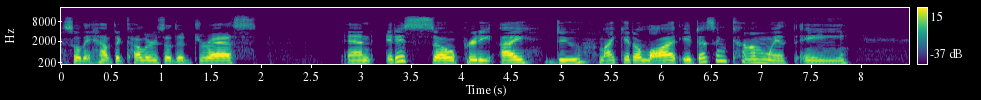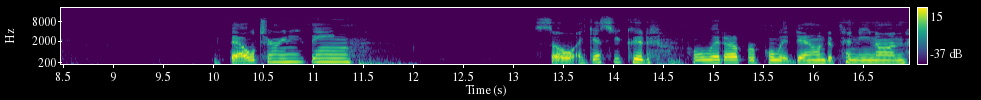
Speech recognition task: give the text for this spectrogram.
so they have the colors of the dress. And it is so pretty. I do like it a lot. It doesn't come with a belt or anything. So I guess you could pull it up or pull it down depending on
